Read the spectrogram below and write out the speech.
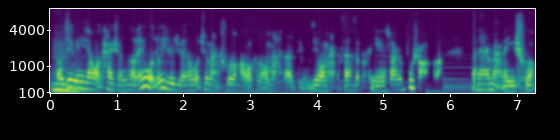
然后这个印象我太深刻了，因为我就一直觉得我去买书的话，我可能我买的顶不进，我买了三四本已经算是不少的了。但那人买了一车，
